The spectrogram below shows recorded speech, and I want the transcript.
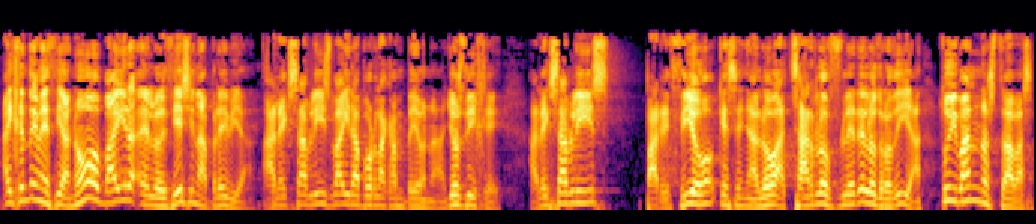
hay gente que me decía, no, va a ir, a- eh, lo decíais en la previa, Alexa Bliss va a ir a por la campeona. Yo os dije, Alexa Bliss pareció que señaló a Charlotte Flair el otro día. Tú, Iván, no estabas.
